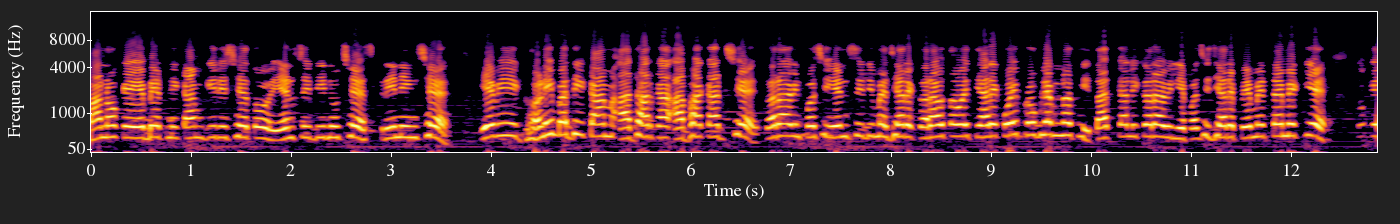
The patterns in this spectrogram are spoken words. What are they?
માનો કે એબેટની કામગીરી છે, તો એનસીડીનું છે સ્ક્રીનિંગ છે. એવી ઘણી બધી કામ આધાર કાર્ડ આભા કાર્ડ છે. કરાવીને પછી એનસીડી માં જ્યારે કરાવતા હોય ત્યારે કોઈ પ્રોબ્લેમ નથી. તાત્કાલિક કરાવી લે. પછી જ્યારે પેમેન્ટ ટાઈમે કહે, તો કે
